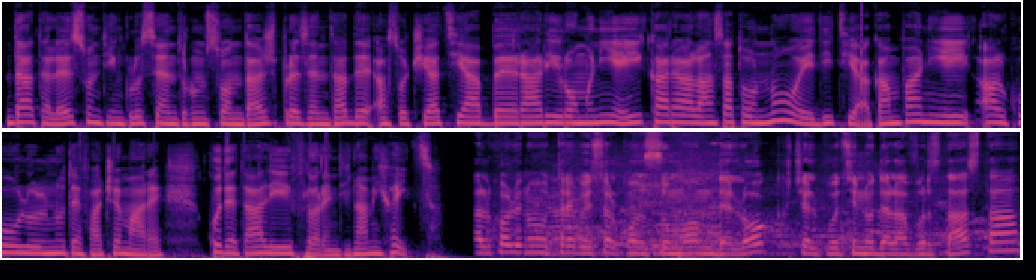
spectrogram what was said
Datele sunt incluse într-un sondaj prezentat de Asociația Berarii României, care a lansat o nouă ediție a campaniei Alcoolul nu te face mare. Cu detalii, Florentina Mihăiță. Alcoolul nu trebuie să-l consumăm deloc, cel puțin nu de la vârsta asta.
